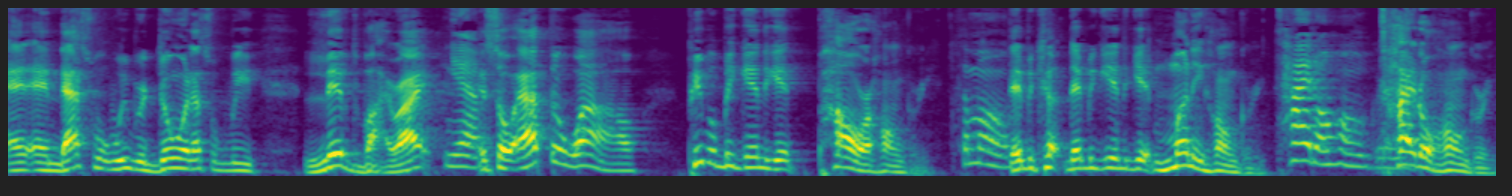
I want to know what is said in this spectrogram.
And and that's what we were doing. That's what we lived by, right? Yeah. And so after a while, people began to get power hungry. Come on. They become they begin to get money hungry, Title hungry. title hungry.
